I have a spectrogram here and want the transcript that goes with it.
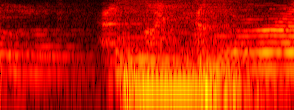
look, and my temper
